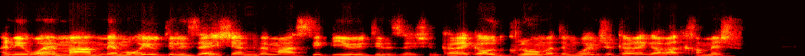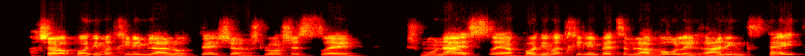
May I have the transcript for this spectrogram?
אני רואה מה ה-memory utilization ומה ה-CPU utilization. כרגע עוד כלום, אתם רואים שכרגע רק חמש... עכשיו ה-podים מתחילים לעלות, 9, 13, 18, ה-podים מתחילים בעצם לעבור ל-running state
